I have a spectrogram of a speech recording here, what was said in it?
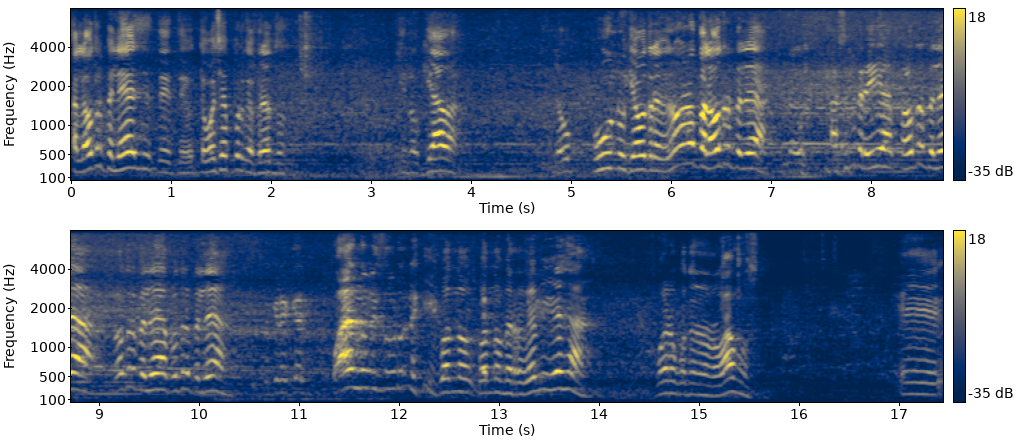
a la otra pelea te, te- te voy a echar por el campeonato. Y noqueaba. Luego, pum, noqueaba otra vez. No, no, para la otra pelea. Así me traía, para la otra pelea, para la otra pelea, para otra pelea. ¿Cuándo, mi zurdo? Y cuando, cuando me robé a mi vieja, bueno, cuando nos robamos, eh,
